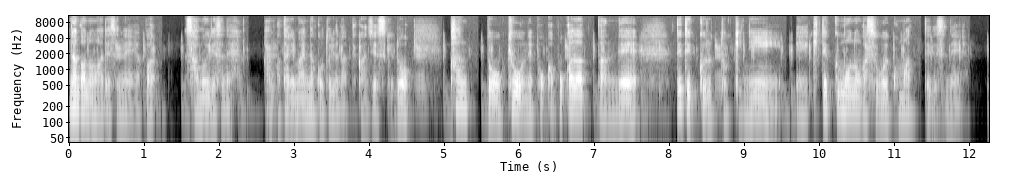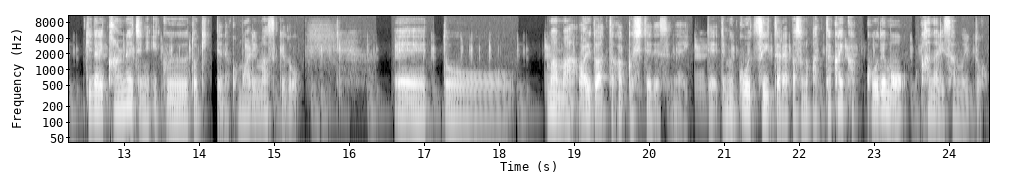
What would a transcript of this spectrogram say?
長野はですねやっぱ寒いですね。あの当たり前なこと言うなって感じですけど関東今日ねポカポカだったんで出てくる時に、えー着てくものがすごい困ってですねいきなり寒冷地に行く時ってね困りますけどえーっとまあまあ割と暖かくしてですね行って。で向こう着いたらやっぱその暖かい格好でもかなり寒いと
